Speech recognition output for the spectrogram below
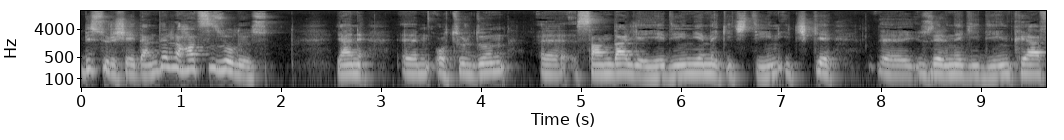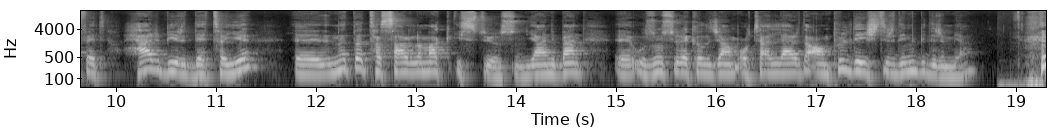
bir sürü şeyden de rahatsız oluyorsun. Yani oturduğun sandalye, yediğin yemek, içtiğin içki, üzerine giydiğin kıyafet her bir detayı da tasarlamak istiyorsun. Yani ben e, uzun süre kalacağım otellerde ampul değiştirdiğimi bilirim ya.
